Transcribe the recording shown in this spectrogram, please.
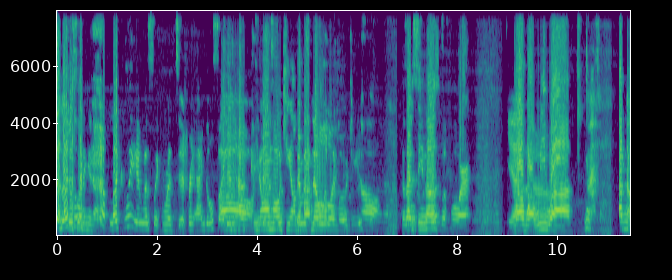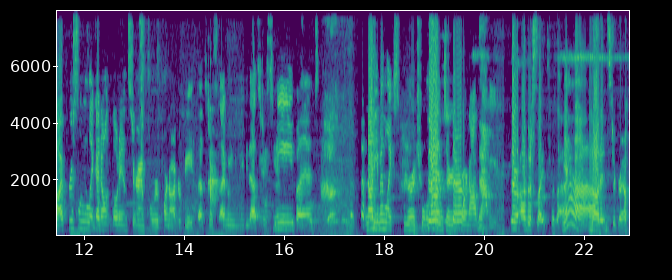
luckily, Just letting you know. Luckily, it was like from a different angle, so I didn't Oh, have to. no emoji on the There was no little emojis. Oh, because I've seen those before. Yeah. Well, we uh, I don't know. I personally like. I don't go to Instagram for pornography. That's just. I mean, maybe that's just me, but not even like spiritual There- centered there- pornography. There are other sites for that. Yeah. Not Instagram.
